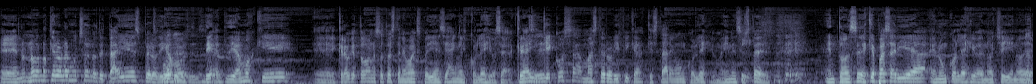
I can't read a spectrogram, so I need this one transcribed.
eh, no, no, no quiero hablar mucho de los detalles, pero Spoilers, digamos, sí, sí. di- digamos que eh, creo que todos nosotros tenemos experiencias en el colegio. O sea, ¿qué, hay, Sí. ¿qué cosa más terrorífica que estar en un colegio? Imagínense Sí. ustedes. Entonces, ¿qué pasaría en un colegio de noche lleno de,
